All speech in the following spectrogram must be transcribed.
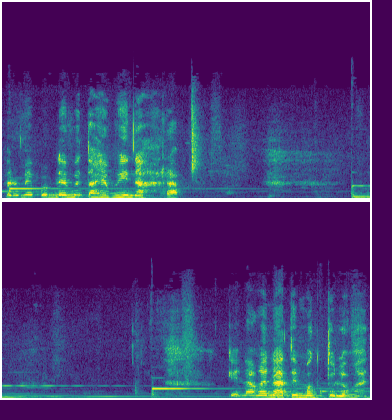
Pero may problema tayong hinaharap. Kailangan natin magtulungan.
